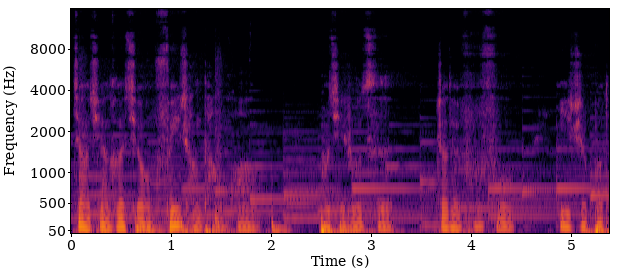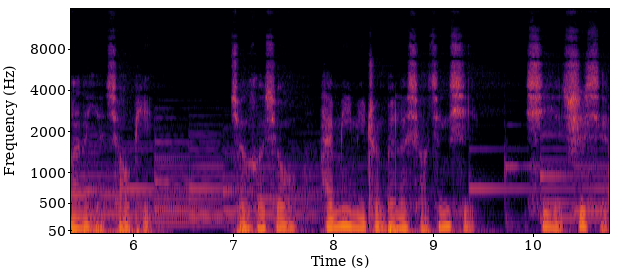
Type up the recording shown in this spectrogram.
叫全贺秀非常堂皇。不仅如此，这对夫妇一直不断的演小品。全贺秀还秘密准备了小惊喜，吸引视线。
